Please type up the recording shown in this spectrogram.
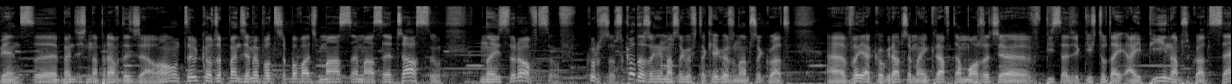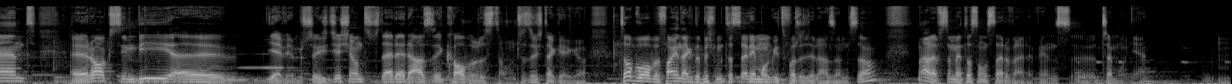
więc e, będzie się naprawdę działo, tylko że będziemy potrzebować masę, masę czasu, no i surowców. Kurczę, szkoda, że nie ma czegoś takiego, że na przykład e, wy jako gracze Minecrafta możecie wpisać jakiś tutaj IP, na przykład Sand, e, Roxim B, e, nie wiem, 64 razy Cobblestone, czy coś takiego. To byłoby fajne, gdybyśmy tę serię mogli tworzyć razem, co? No ale w sumie to są serwery, więc e, czemu nie? Hmm.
